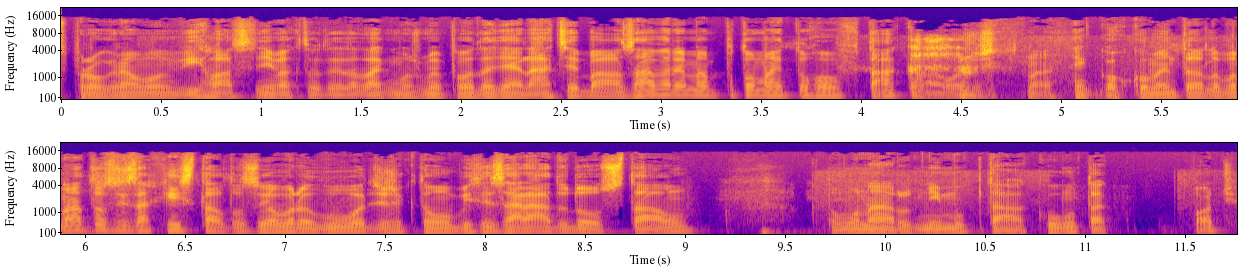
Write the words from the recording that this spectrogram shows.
s programovým vyhlásením, ak to teda tak môžeme povedať aj na teba. A záverem a potom aj toho vtáka môžeš na někoho komentovať, lebo na to si sa chystal, to si hovoril v úvode, že k tomu by si sa rád dostal, k tomu národnímu ptáku, tak pojď.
